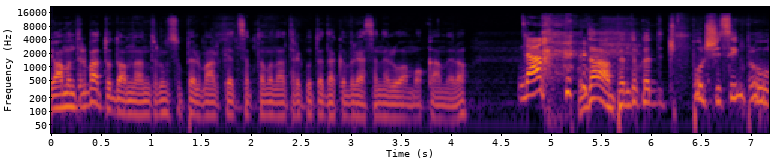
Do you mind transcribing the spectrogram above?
Eu am întrebat o doamnă într-un supermarket săptămâna trecută dacă vrea să ne luăm o cameră. Da? Da, pentru că deci, pur și simplu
